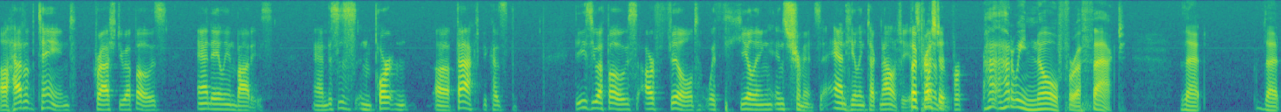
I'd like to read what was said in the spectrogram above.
uh, have obtained crashed UFOs and alien bodies. And this is an important uh, fact because the, these UFOs are filled with healing instruments and healing technology. But Preston, how, how do we know for a fact that that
